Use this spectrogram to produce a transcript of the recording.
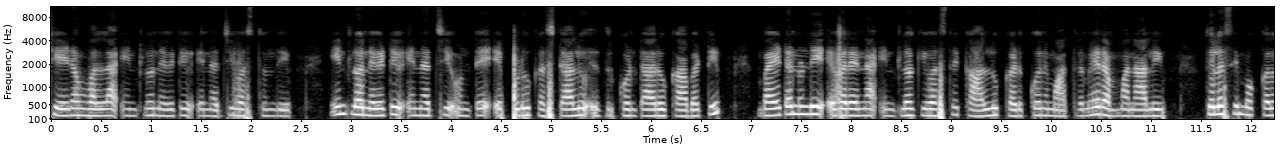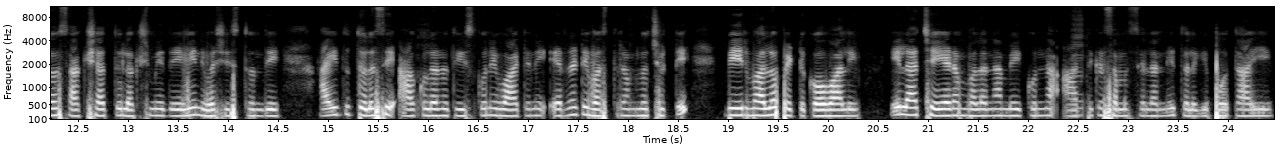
చేయడం వల్ల ఇంట్లో నెగిటివ్ ఎనర్జీ వస్తుంది. ఇంట్లో నెగిటివ్ ఎనర్జీ ఉంటే ఎప్పుడూ కష్టాలు ఎదుర్కొంటారు కాబట్టి బయట నుండి ఎవరైనా ఇంట్లోకి వస్తే కాళ్ళు కడుక్కొని మాత్రమే రమ్మనాలి. తులసి మొక్కలో సాక్షాత్తు లక్ష్మీదేవి నివసిస్తుంది. ఐదు తులసి ఆకులను తీసుకొని వాటిని ఎర్రటి వస్త్రంలో చుట్టి బీరువాలో పెట్టుకోవాలి. ఇలా చేయడం వలన మీకున్న ఆర్థిక సమస్యలన్నీ తొలగిపోతాయి.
